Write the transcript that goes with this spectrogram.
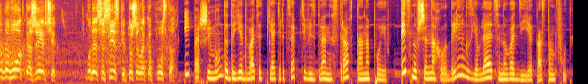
Буде водка, живчик, буде сосиски, тушена капуста. І перший мод додає 25 рецептів різдвяних страв та напоїв. Тиснувши на холодильник, з'являється нова дія Custom Food,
